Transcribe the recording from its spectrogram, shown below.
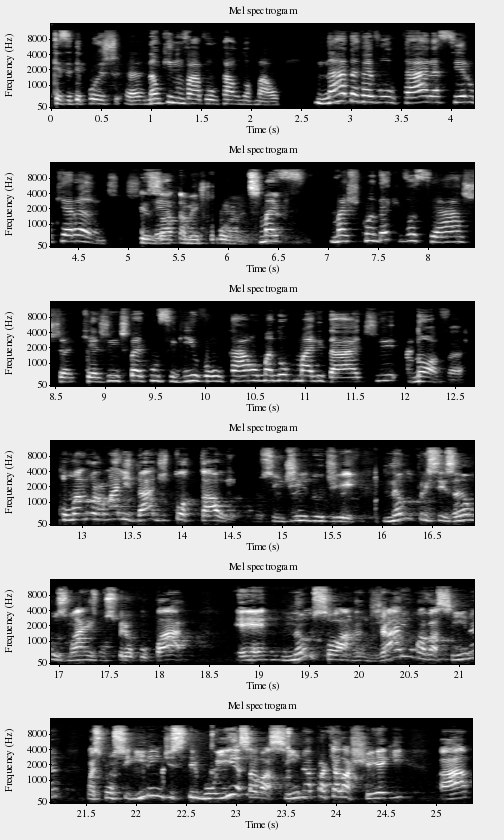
Quer dizer, depois, eh, não que não vá voltar ao normal, nada vai voltar a ser o que era antes. Exatamente né? como antes. Mas, mas quando é que você acha que a gente vai conseguir voltar a uma normalidade nova? Uma normalidade total, no sentido de não precisamos mais nos preocupar é não só arranjarem uma vacina, mas conseguirem distribuir essa vacina para que ela chegue a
